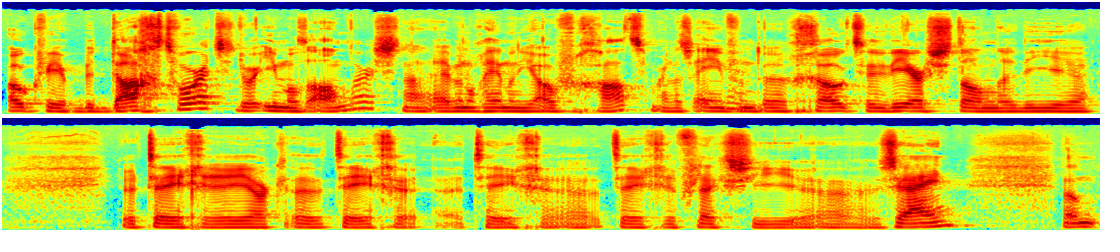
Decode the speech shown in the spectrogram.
ook weer bedacht wordt door iemand anders. Nou, daar hebben we nog helemaal niet over gehad. Maar dat is een van de grote weerstanden die uh, er tegen, uh, tegen, uh, tegen, tegen reflectie zijn. Dan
